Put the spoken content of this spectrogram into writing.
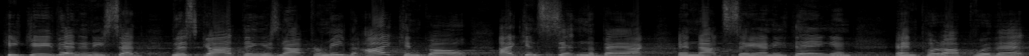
he gave in and he said, This God thing is not for me, but I can go, I can sit in the back and not say anything and, and put up with it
